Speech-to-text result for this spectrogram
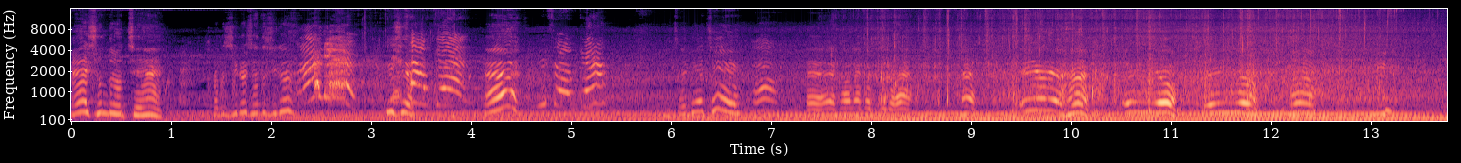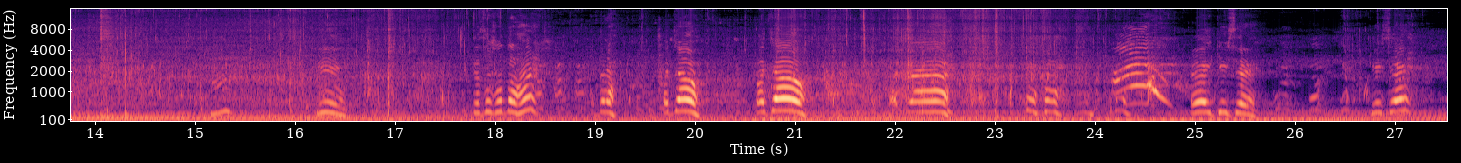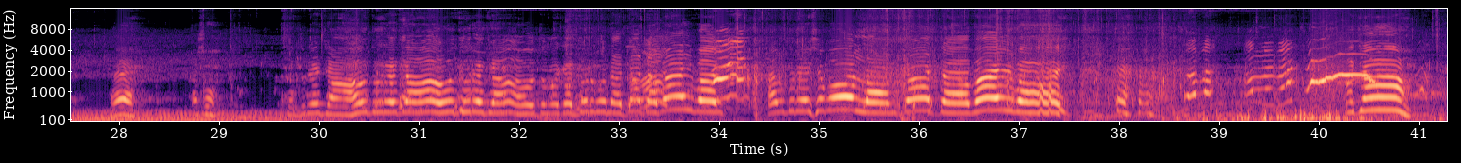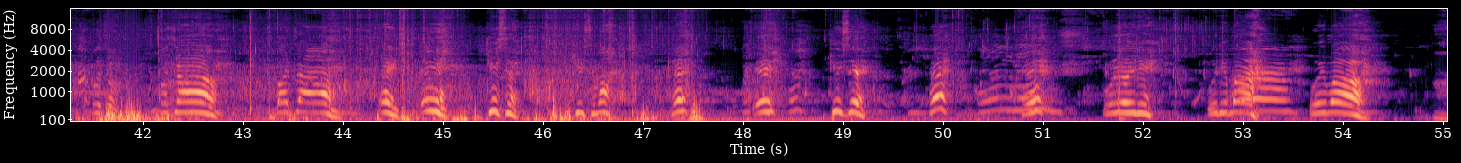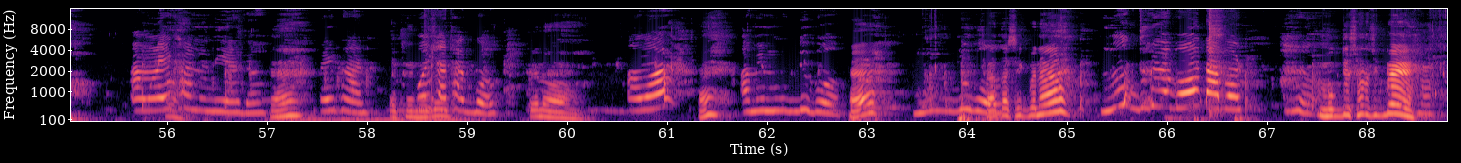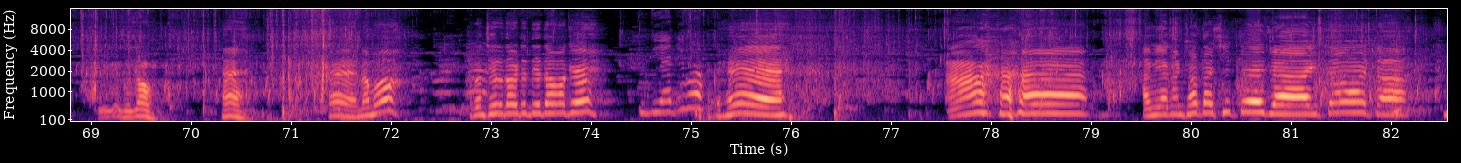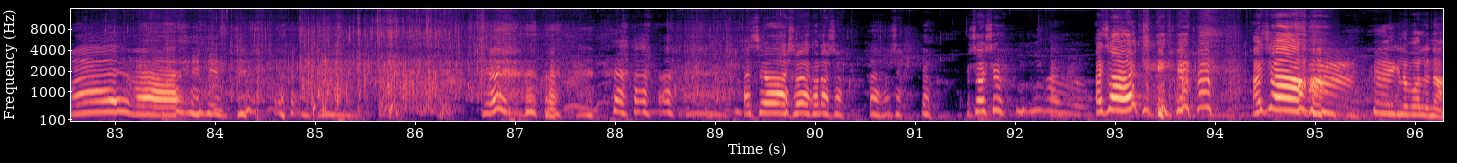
হ্যাঁ সুন্দর হচ্ছে হ্যাঁ। সাঁতার শিখো সাঁতার শিখো। কিসে? হ্যাঁ? ছেড়ে দিয়েছি? হ্যাঁ এখন এখন শেখো হ্যাঁ হ্যাঁ। এই হ্যাঁ এই এই হ্যাঁ কি? শিখতেছো সাঁতার হ্যাঁ? দাঁড়া বাঁচাও বাঁচাও বাঁচাও এই কিসে কিসে হ্যাঁ আসো আসো, দূরে যাও দূরে যাও দূরে যাও তোমাকে আর ধরবো না টাটা বাই বাই আমি দূরে এসে বললাম টাটা বাই বাই বাঁচাও বাঁচাও বাঁচাও বাঁচাও এই এই কিসে কিসে মা হ্যাঁ এই কিসে হ্যাঁ হ্যাঁ ওই ওই রে ওই রে মা ওই মা হ্যাঁ এখানে পয়সা থাকব কেন আমার হ্যাঁ আমি মুখ দিব হ্যাঁ মুখ দিব সাঁতার শিখবে না মুখ ধুবো তারপর মুখ দিয়ে সাঁতার শিখবে ঠিক আছে যাও হ্যাঁ হ্যাঁ নামো এখন ছেড়ে দাও এটা দিয়ে দাও আমাকে দিয়ে দিব হ্যাঁ আহা, আমি এখন সাঁতার শিখতে যাই, টাটা, বাই বাই। আসো আসো, এখন আসো আসো আসো আসো আসো আসো। এগুলো বলে না।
